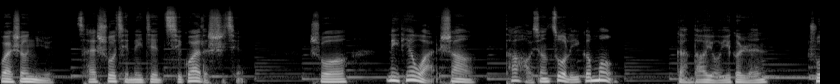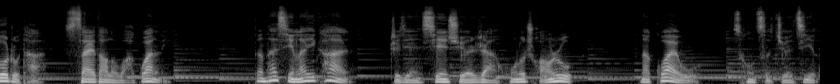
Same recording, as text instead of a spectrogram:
外甥女才说起那件奇怪的事情，说那天晚上她好像做了一个梦，感到有一个人。捉住他，塞到了瓦罐里。等他醒来一看，只见鲜血染红了床褥，那怪物从此绝迹了。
